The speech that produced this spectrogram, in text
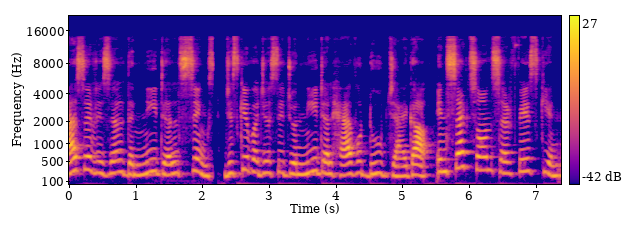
As a result the needle sinks जिसके वजह से जो नीडल है वो डूब जाएगा। Insects on surface skin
